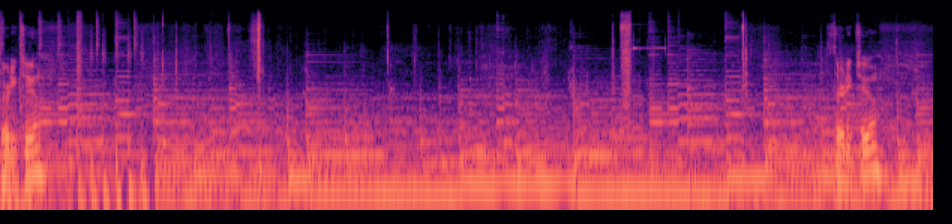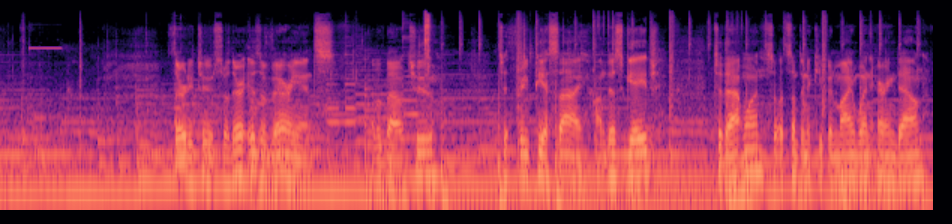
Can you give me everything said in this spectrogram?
Thirty-two. Thirty-two. 32 so there is a variance of about 2 to 3 psi on this gauge to that one. So it's something to keep in mind when airing down.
